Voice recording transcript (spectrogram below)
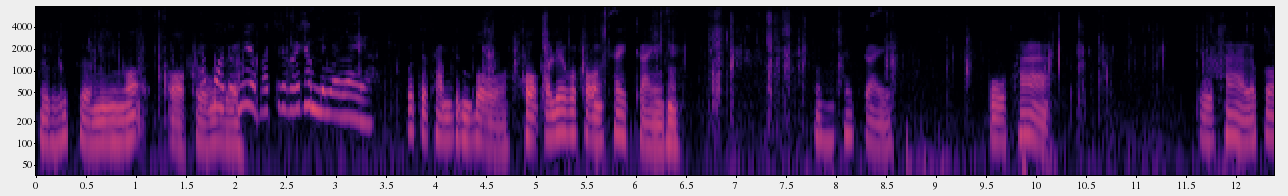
หรือเผื่อมีเงาะออกหลแล้วงบ่อเหตรลืงอนี้ป้าจะไว้ทำเป็นอะไรอะก็จะทำเป็นบ่อคลองเขาเรียกว่าคลองไส้ไก่ไงคลองไส้ไก่ ปูผ้า ปูผ้าแล้วก็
